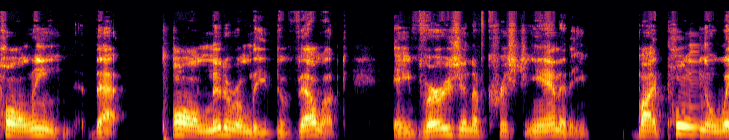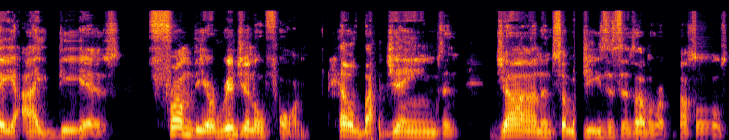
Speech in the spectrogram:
Pauline. That Paul literally developed a version of Christianity by pulling away ideas from the original form held by James and John and some of Jesus's other apostles.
